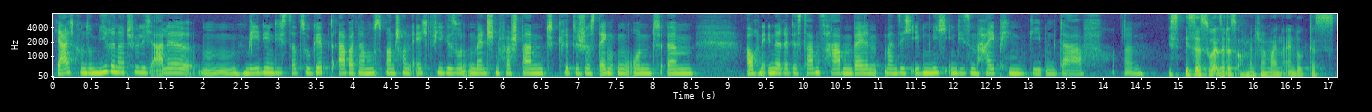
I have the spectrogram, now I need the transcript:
ja, ich konsumiere natürlich alle ähm, Medien, die es dazu gibt, aber da muss man schon echt viel gesunden Menschenverstand, kritisches Denken und ähm, auch eine innere Distanz haben, weil man sich eben nicht in diesem Hype hingeben darf. Ähm. Ist, ist das so? Also das ist auch manchmal mein Eindruck, dass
